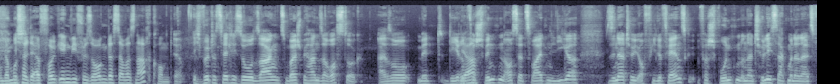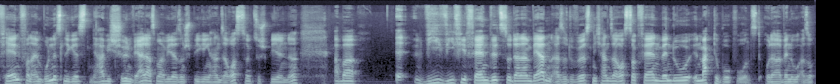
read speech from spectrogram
Und da muss Ich- halt der Erfolg irgendwie für sorgen, dass da was nachkommt. Ja, ich würde tatsächlich so sagen, zum Beispiel Hansa Rostock. Also mit deren Ja. Verschwinden aus der zweiten Liga sind natürlich auch viele Fans verschwunden. Und natürlich sagt man dann als Fan von einem Bundesligisten, ja, wie schön wäre das mal wieder so ein Spiel gegen Hansa Rostock zu spielen, ne? Aber äh, wie, wie viel Fan willst du da dann werden? Also du wirst nicht Hansa Rostock-Fan, wenn du in Magdeburg wohnst. Oder wenn du, also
